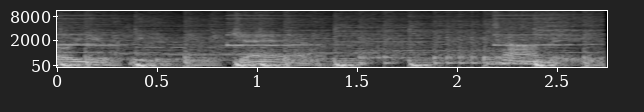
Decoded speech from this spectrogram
Koyuki, Jam, Tommy,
